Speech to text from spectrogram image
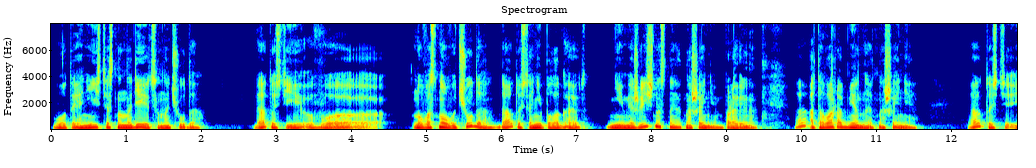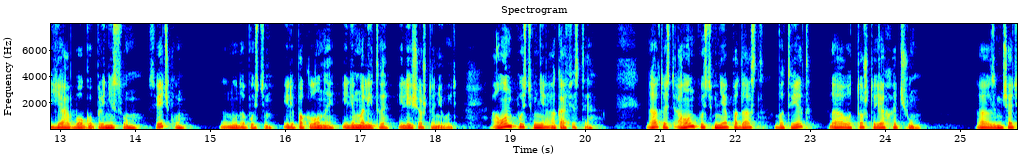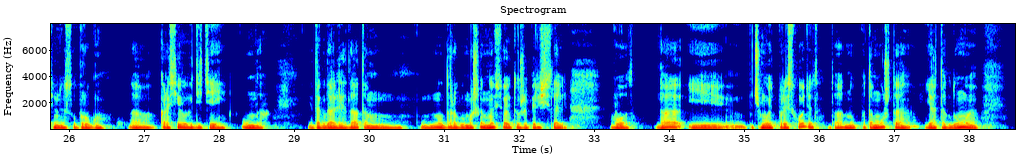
Вот, и они, естественно, надеются на чудо да, то есть и в, ну, в основу чуда, да, то есть они полагают не межличностные отношения, правильно, да, а товарообменные отношения. Да, то есть я Богу принесу свечку, ну, допустим, или поклоны, или молитвы, или еще что-нибудь, а он пусть мне акафисты, да, то есть, а он пусть мне подаст в ответ, да, вот то, что я хочу, да, замечательную супругу, да, красивых детей, умных и так далее, да, там ну, дорогую машину, ну, все это уже перечисляли. Вот, да, и почему это происходит, да, ну, потому что, я так думаю,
